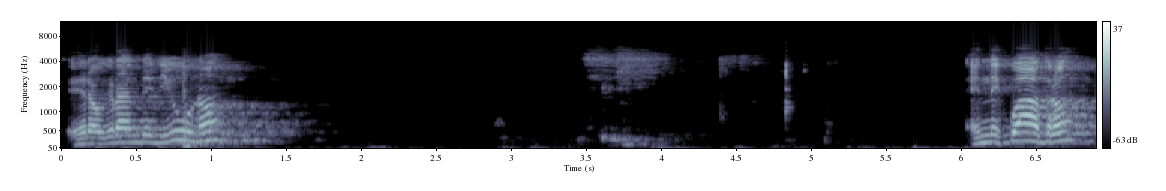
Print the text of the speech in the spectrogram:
era grande di 1? n quadro?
